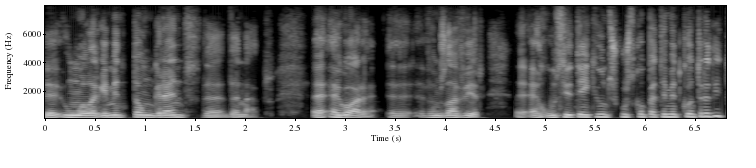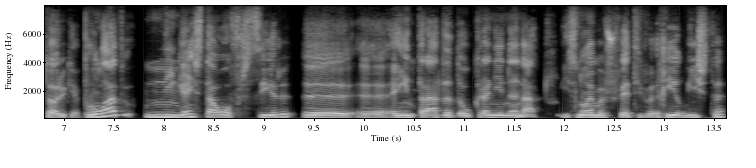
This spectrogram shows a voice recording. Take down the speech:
uh, um alargamento tão grande da, da NATO. Uh, agora, vamos lá ver, a Rússia tem aqui um discurso completamente contraditório, que é, por um lado, ninguém está a oferecer a entrada da Ucrânia na NATO. Isso não é uma perspectiva realista.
